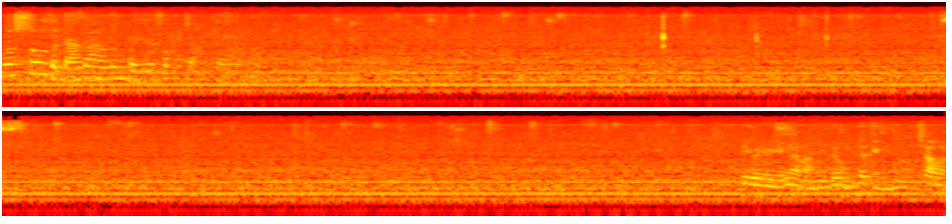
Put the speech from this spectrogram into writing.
個鬚就簡單好多，味就複雜嘅。呢個要影啊，橫掂都唔一定抽啊。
